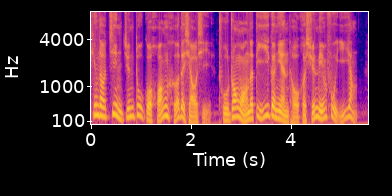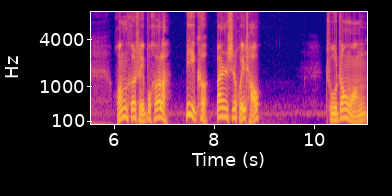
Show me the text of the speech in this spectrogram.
听到晋军渡过黄河的消息，楚庄王的第一个念头和荀林父一样：黄河水不喝了，立刻班师回朝。楚庄王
